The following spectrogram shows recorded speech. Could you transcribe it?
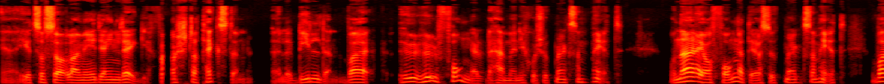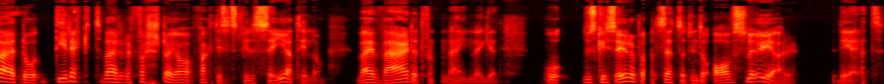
eh, i ett sociala media-inlägg, första texten eller bilden. Vad är, hur, hur fångar det här människors uppmärksamhet? Och när jag har fångat deras uppmärksamhet, vad är då direkt, vad är det första jag faktiskt vill säga till dem? Vad är värdet från det här inlägget? Och du ska ju säga det på ett sätt så att du inte avslöjar det,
